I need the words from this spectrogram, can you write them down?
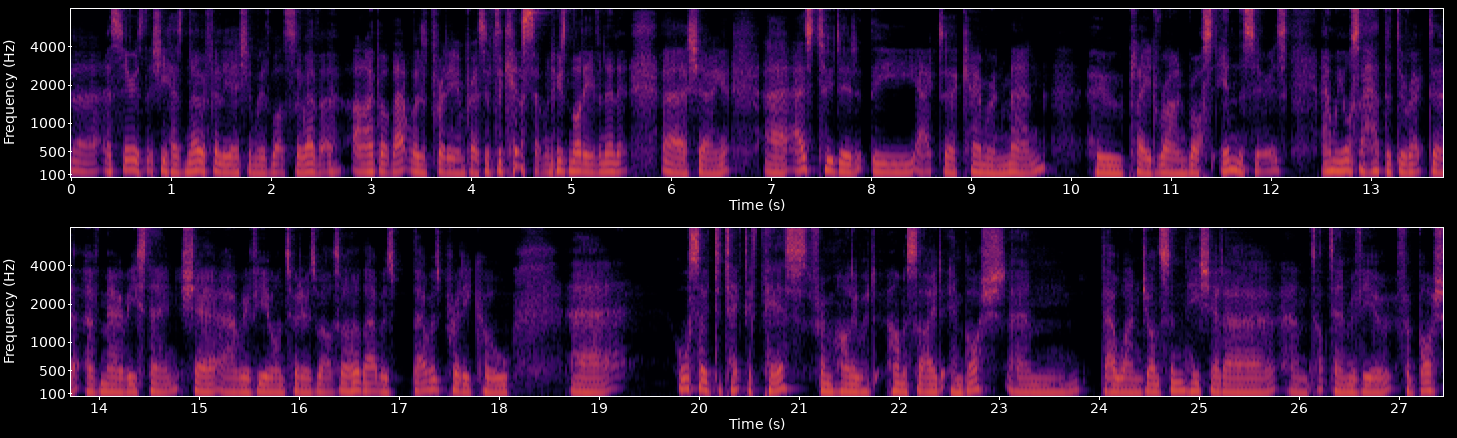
uh, a series that she has no affiliation with whatsoever. And I thought that was pretty impressive to get someone who's not even in it uh, sharing it. Uh, as too did the actor Cameron Mann, who played Ryan Ross in the series. And we also had the director of Mare of Easttown share our review on Twitter as well. So I thought that was that was pretty cool. Uh, also, Detective Pierce from Hollywood Homicide in Bosch, um, DaJuan Johnson, he shared our um, top 10 review for Bosch.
